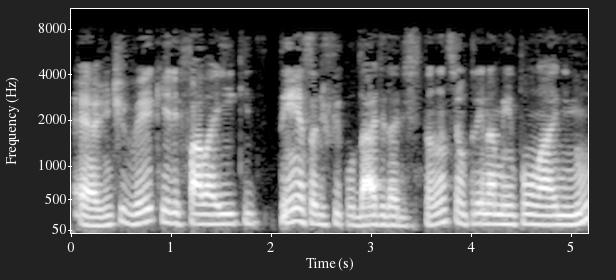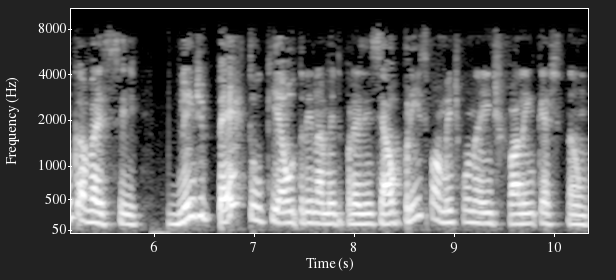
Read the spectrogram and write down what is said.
É, a gente vê que ele fala aí que tem essa dificuldade da distância, um treinamento online nunca vai ser nem de perto o que é o treinamento presencial, principalmente quando a gente fala em questão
